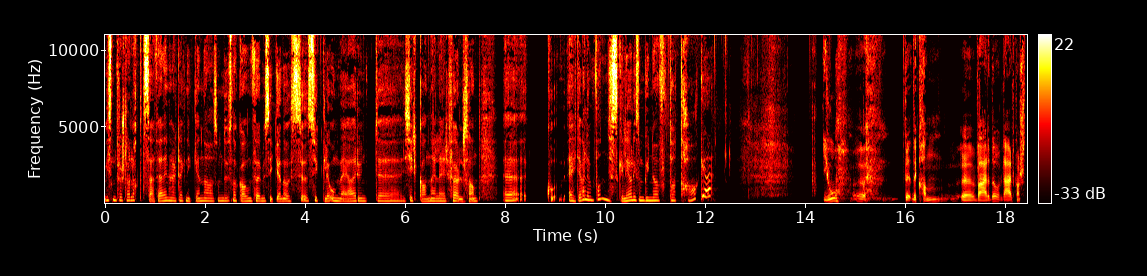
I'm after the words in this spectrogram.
hvis den først har lagt seg til denne teknikken da, som du snakka om før musikken, å sykle omveier rundt kirkene eller følelsene, er det ikke veldig vanskelig å liksom begynne å ta tak i det? Jo, det, det, kan uh, være det, og det er kanskje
